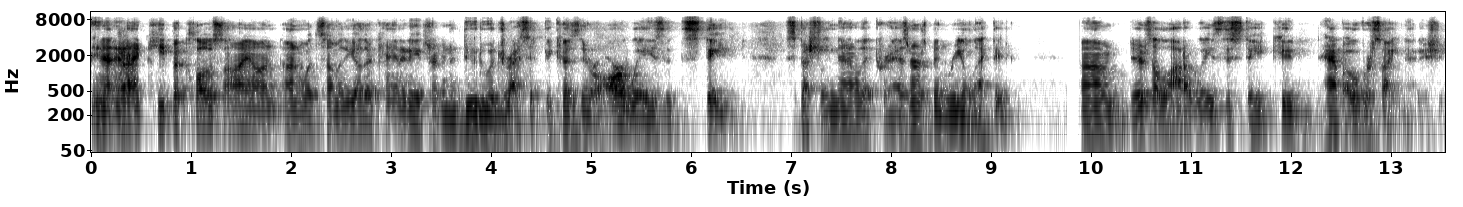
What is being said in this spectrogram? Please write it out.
And, and I keep a close eye on, on what some of the other candidates are going to do to address it because there are ways that the state, especially now that Krasner's been reelected, um, there's a lot of ways the state could have oversight in that issue.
